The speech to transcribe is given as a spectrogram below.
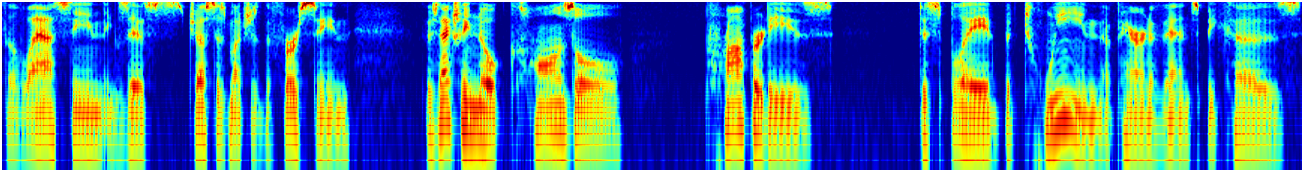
the last scene exists just as much as the first scene. There's actually no causal properties displayed between apparent events because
